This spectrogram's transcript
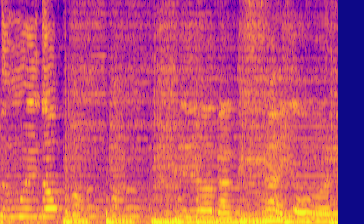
눈물도 펑펑 흘러간 그 사연을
